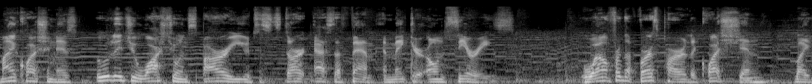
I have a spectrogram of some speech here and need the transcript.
My question is, who did you watch to inspire you to start SFM and make your own series? Well, for the first part of the question, like,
